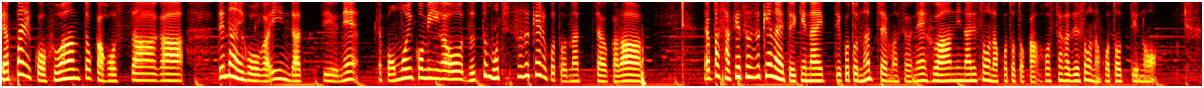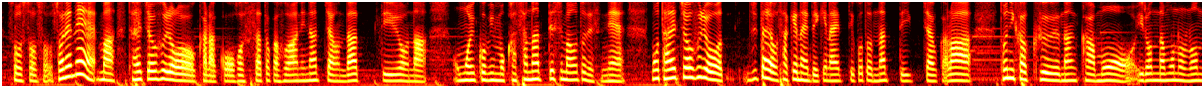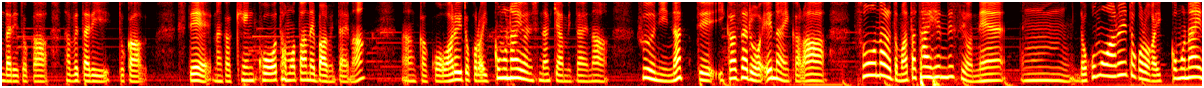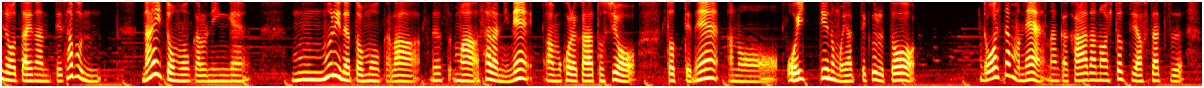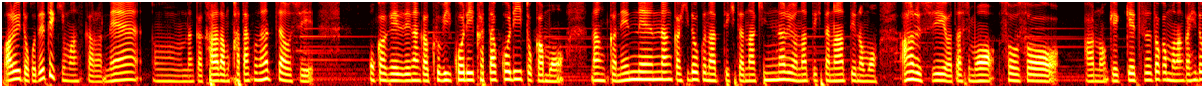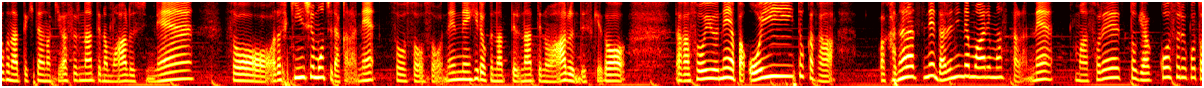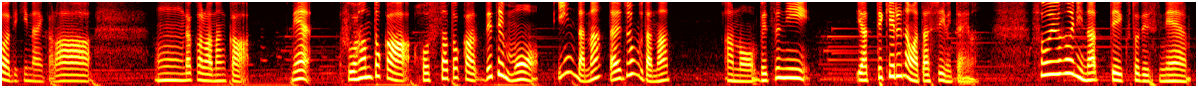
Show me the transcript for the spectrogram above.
うやっぱりこう不安とか発作が出ない方がいいんだっていうねやっぱ思い込みをずっと持ち続けることになっちゃうからやっぱ避け続けないといけないっていうことになっちゃいますよね不安になりそうなこととか発作が出そうなことっていうのを。そうそうそうそれで、まあ、体調不良からこう発作とか不安になっちゃうんだってっていうような思い込みも重なってしまうとですねもう体調不良自体を避けないといけないっていうことになっていっちゃうからとにかくなんかもういろんなものを飲んだりとか食べたりとかしてなんか健康を保たねばみたいななんかこう悪いところ一個もないようにしなきゃみたいな風になっていかざるを得ないからそうなるとまた大変ですよね。うんどこも悪いところが一個もない状態なんて多分ないと思うから人間。無理だと思うからまあさらにねあのこれから年を取ってねあの老いっていうのもやってくるとどうしてもねなんか体の一つや二つ悪いとこ出てきますからね。うんなんか体も硬くなっちゃうしおかげでなんか首こり肩こりとかもなんか年々なんかひどくなってきたな気になるようになってきたなっていうのもあるし私も。そうそう。あの月経痛とかもなんかひどくなってきたような気がするなっていうのもあるしね。そう。私禁酒持ちだからね。そうそうそう。年々ひどくなってるなっていうのはあるんですけど。だからそういうねやっぱ老いとかが必ずね誰にでもありますからね。まあそれと逆行することはできないから。うんだからなんかね不安とか発作とか出てもいいんだな。大丈夫だな。あの別にやっていけるな私みたいな。そういう風になっていくとですね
